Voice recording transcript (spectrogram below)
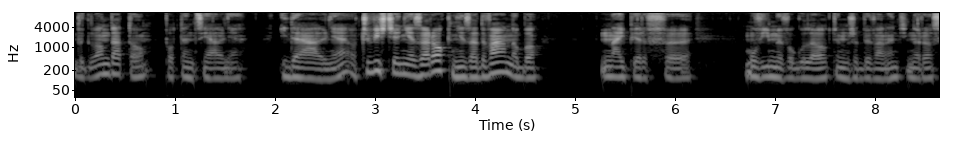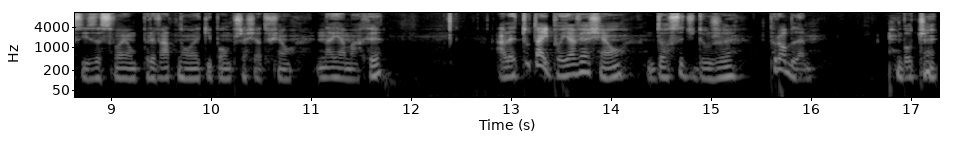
Wygląda to potencjalnie idealnie. Oczywiście nie za rok, nie za dwa, no bo najpierw e, mówimy w ogóle o tym, żeby Valentino Rossi ze swoją prywatną ekipą przesiadł się na Yamahy. Ale tutaj pojawia się dosyć duży problem. Bo czy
